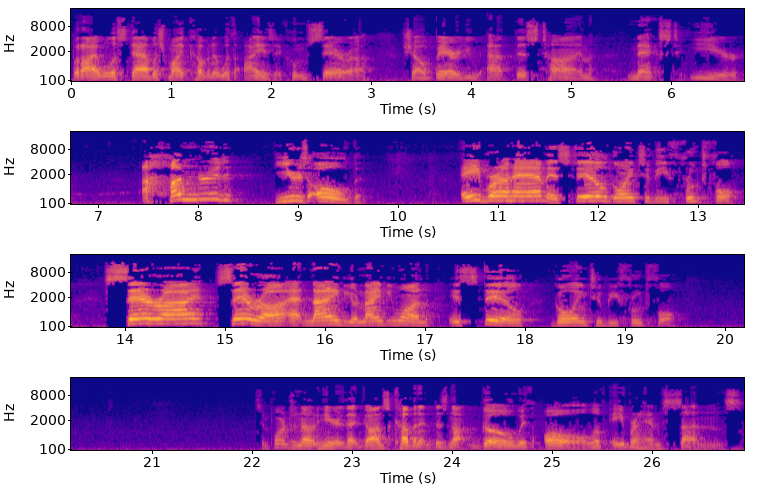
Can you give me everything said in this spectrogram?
But I will establish my covenant with Isaac, whom Sarah shall bear you at this time next year. A hundred years old. Abraham is still going to be fruitful. Sarai, Sarah at 90 or 91 is still going to be fruitful. It's important to note here that God's covenant does not go with all of Abraham's sons.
